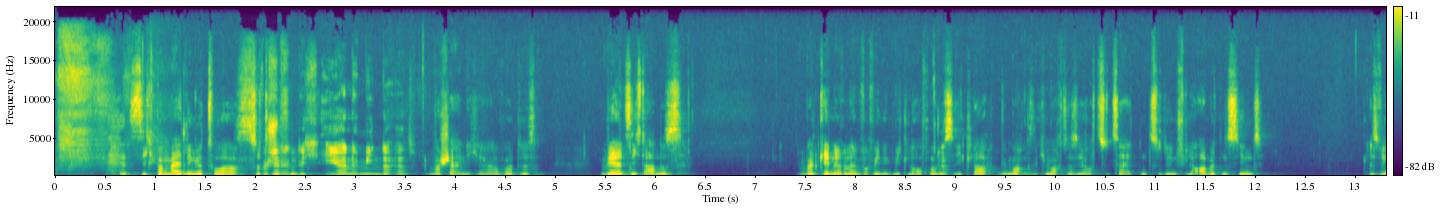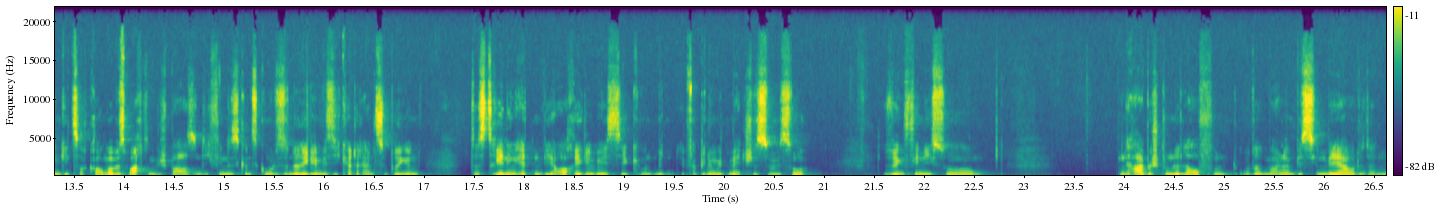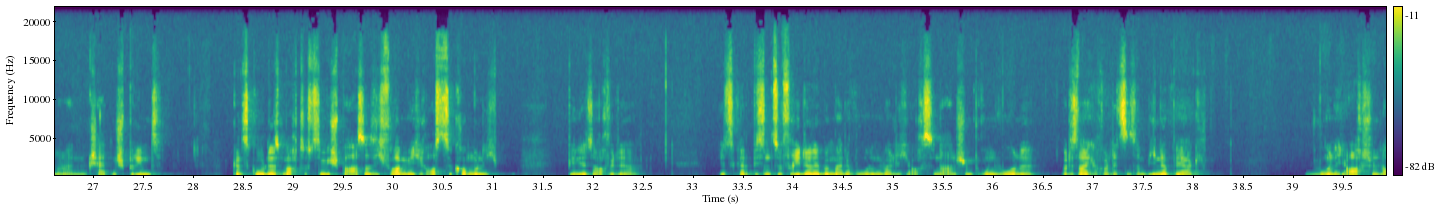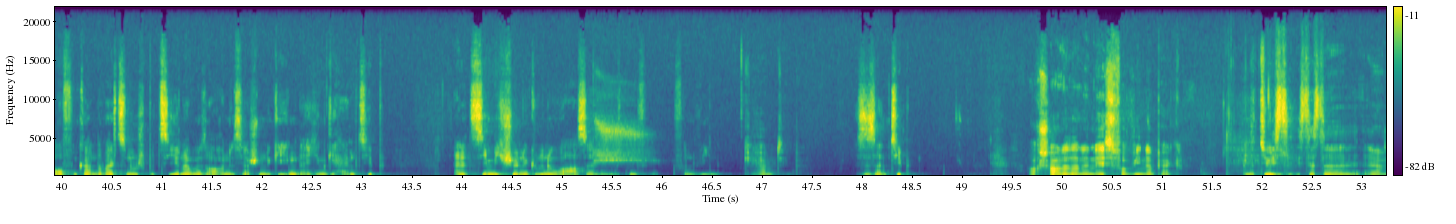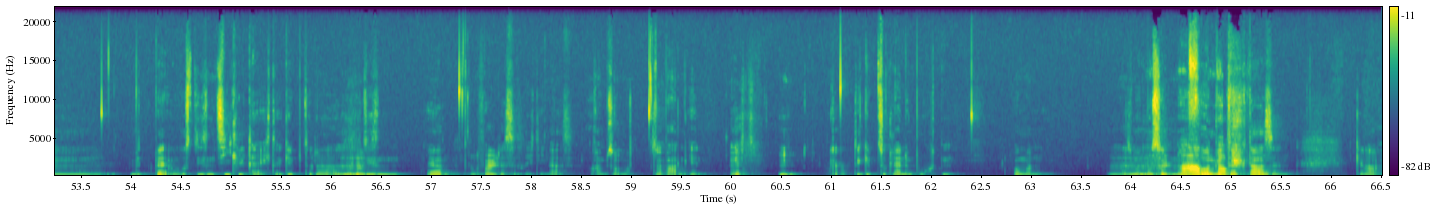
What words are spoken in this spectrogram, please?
sich beim Meidlinger Tor Das zu ist treffen. wahrscheinlich eher eine Minderheit. Wahrscheinlich, ja, aber das wäre jetzt nicht anders, weil generell einfach wenig mitlaufen, aber Ja. das ist eh klar. Wir machen, ich mache das ja auch zu Zeiten, zu denen viele Arbeiten sind. Deswegen geht es auch kaum, aber es macht irgendwie Spaß und ich finde es ganz gut, so eine Regelmäßigkeit reinzubringen. Das Training hätten wir auch regelmäßig und mit, in Verbindung mit Matches sowieso. Deswegen finde ich so, eine halbe Stunde laufen oder mal ein bisschen mehr oder dann mal einen gescheiten Sprint. Ganz gut und es macht auch ziemlich Spaß. Also ich freue mich rauszukommen und ich bin jetzt auch wieder jetzt gerade ein bisschen zufriedener über meine Wohnung, weil ich auch so nah an Schönbrunn wohne. Und das war ich auch letztens am Wienerberg, wo man eigentlich auch schon laufen kann. Da war ich zwar nur spazieren, aber es ist auch eine sehr schöne Gegend, eigentlich ein Geheimtipp. Eine ziemlich schöne grüne Oase mitten von Wien. Geheimtipp. Das ist ein Tipp. Auch Shoutout an den SV Wienerberg. Natürlich. Ist, ist das da, ähm, mit, bei- wo es diesen Ziegelteich da gibt, oder? Also Mhm. diesen, ja, voll, das ist richtig nice. Auch im Sommer zum. Baden gehen. Echt? Mhm. Okay. Da gibt es so kleine Buchten, wo man, also man muss halt nur Ah, vor Mittag da sein. Genau.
